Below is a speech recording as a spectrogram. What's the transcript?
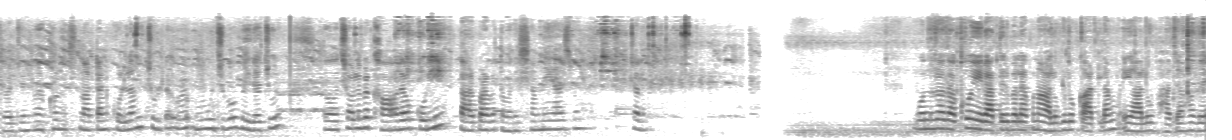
তো ওর জন্য এখন স্নান টান করলাম, চুলটা মুছবো, ভেজা চুল। তো চলো এবার খাওয়া দাওয়া করি, তারপর আবার তোমাদের সামনেই আসব। চলো। বন্ধুরা দেখো, এই রাতের বেলা এখন আলুগুলো কাটলাম, এই আলু ভাজা হবে।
